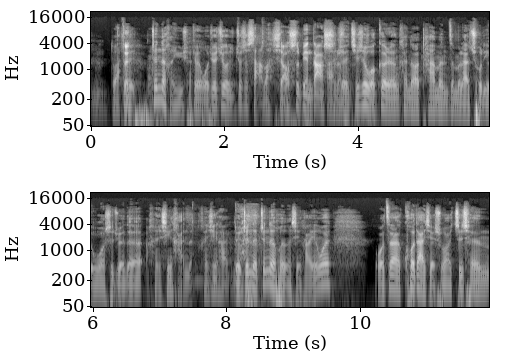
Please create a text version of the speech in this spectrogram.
嗯，对吧？对，真的很愚蠢。就我觉得就就是傻嘛，小事变大事了。对，其实我个人看到他们这么来处理，我是觉得很心寒的。很心寒。对，真的真的会很心寒，因为我再扩大一些说啊，之前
